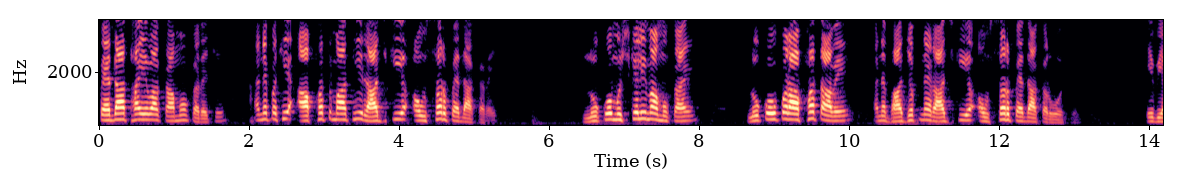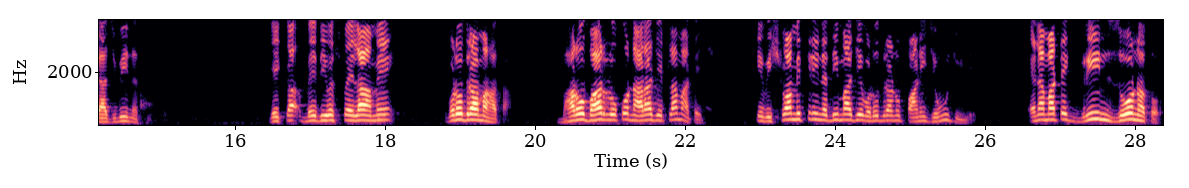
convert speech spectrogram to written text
પેદા થાય એવા કામો કરે છે અને પછી આફતમાંથી રાજકીય અવસર પેદા કરે છે. લોકો મુશ્કેલીમાં મુકાય, લોકો ઉપર આફત આવે અને ભાજપને રાજકીય અવસર પેદા કરવો છે. એ વ્યાજબી નથી. ગઈકા, બે દિવસ પહેલાં અમે વડોદરામાં હતા. ભારોભાર લોકો નારાજ એટલા માટે છે કે વિશ્વામિત્રી નદીમાં જે વડોદરાનું પાણી જવું જોઈએ, એના માટે ગ્રીન ઝોન હતો.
